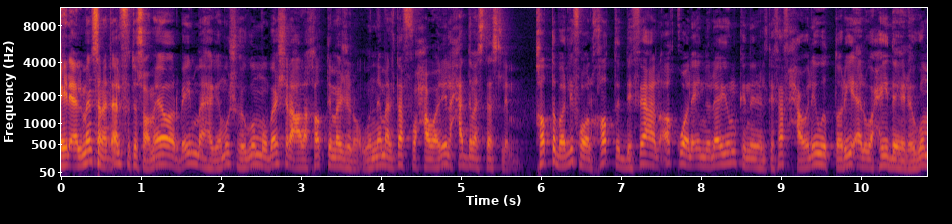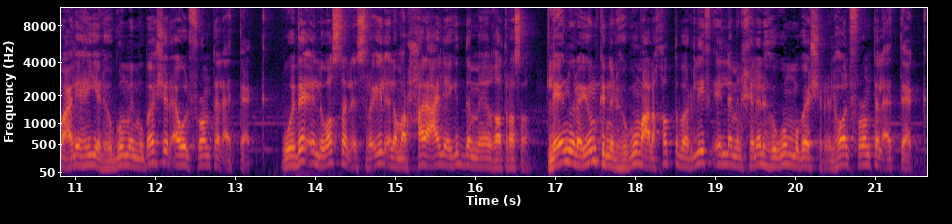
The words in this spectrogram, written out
الألمان سنة 1940 ما هاجموش هجوم مباشر على خط ماجنو وإنما التفوا حواليه لحد ما استسلم. خط بارليف هو الخط الدفاع الأقوى لأنه لا يمكن الالتفاف حواليه والطريقة الوحيدة للهجوم عليه هي الهجوم المباشر أو ال frontal attack وده اللي وصل إسرائيل إلى مرحلة عالية جدا من الغطرسة لأنه لا يمكن الهجوم على خط بارليف إلا من خلال هجوم مباشر اللي هو ال frontal attack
